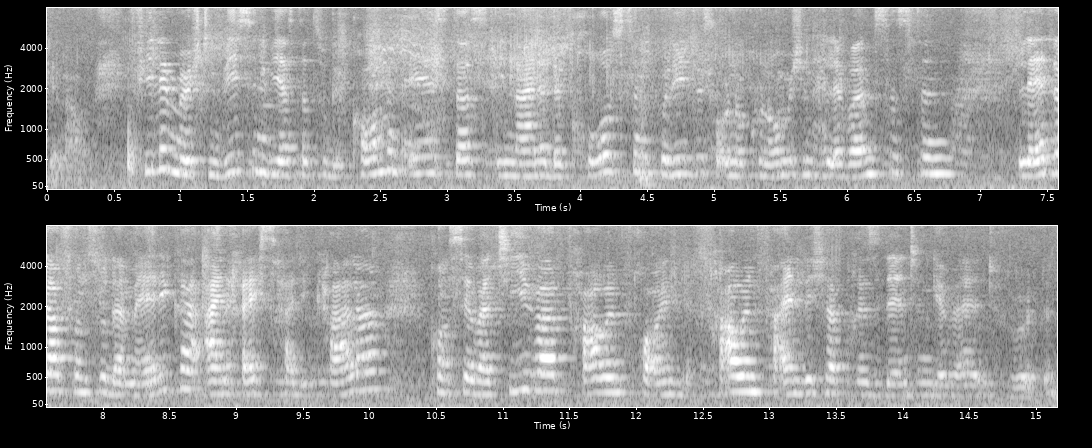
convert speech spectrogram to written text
Genau. Viele möchten wissen, wie es dazu gekommen ist, dass in einer der größten politischen und ökonomischen relevantesten Länder von Südamerika ein rechtsradikaler, konservativer, frauenfeindlicher Präsidenten gewählt wurde.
